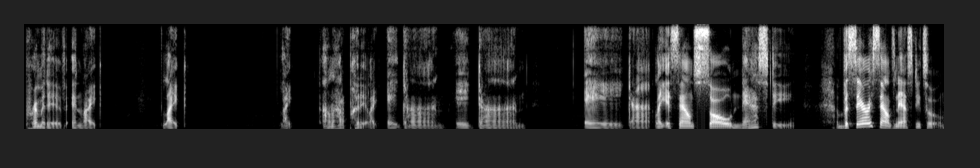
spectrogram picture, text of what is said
primitive and like like like I don't know how to put it. Like Aegon, Aegon, Aegon. Like it sounds so nasty. Viserys sounds nasty too.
